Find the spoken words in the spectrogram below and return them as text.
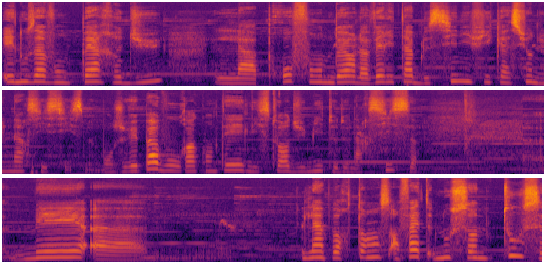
et nous avons perdu la profondeur, la véritable signification du narcissisme. Bon, je ne vais pas vous raconter l'histoire du mythe de Narcisse, euh, mais euh, l'importance, en fait, nous sommes tous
